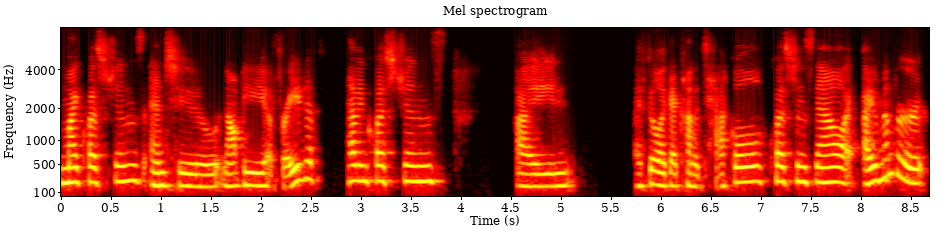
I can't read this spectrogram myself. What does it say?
my questions and to not be afraid of having questions. I I feel like I kind of tackle questions now. I, I remember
